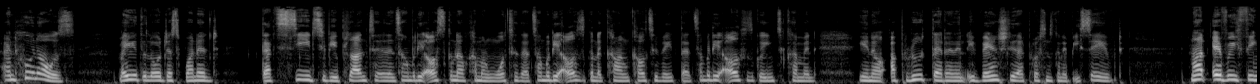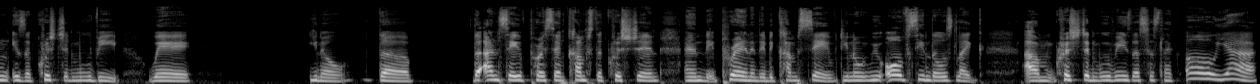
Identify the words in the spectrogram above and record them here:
And who knows? Maybe the lord just wanted that seed to be planted and somebody else is going to come and water that. Somebody else is going to come and cultivate that. Somebody else is going to come and you know uproot that and then eventually that person's going to be saved not everything is a christian movie where you know the the unsaved person comes to the Christian and they pray and they become saved. You know, we all have seen those like um Christian movies that's just like, oh yeah.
